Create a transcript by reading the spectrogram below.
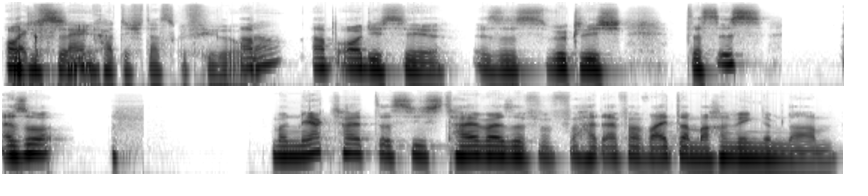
Black Odyssey. Flag hatte ich das Gefühl, oder? ab Odyssey ist es wirklich, das ist, also man merkt halt, dass sie es teilweise halt einfach weitermachen wegen dem Namen.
